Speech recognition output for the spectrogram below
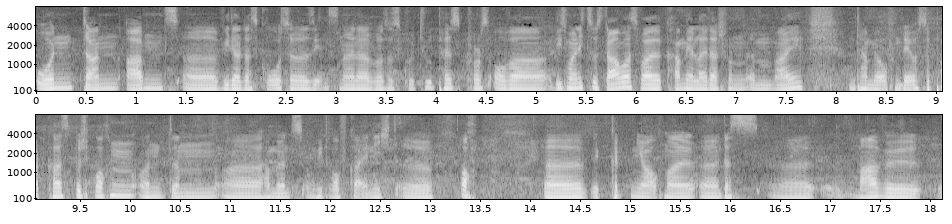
Und dann abends äh, wieder das große The Snyder vs. Kulturpest Crossover. Diesmal nicht zu Star Wars, weil kam ja leider schon im Mai und haben wir auf dem Day of the Podcast besprochen und dann äh, haben wir uns irgendwie drauf geeinigt, äh, ach, äh, wir könnten ja auch mal äh, das äh, Marvel äh,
